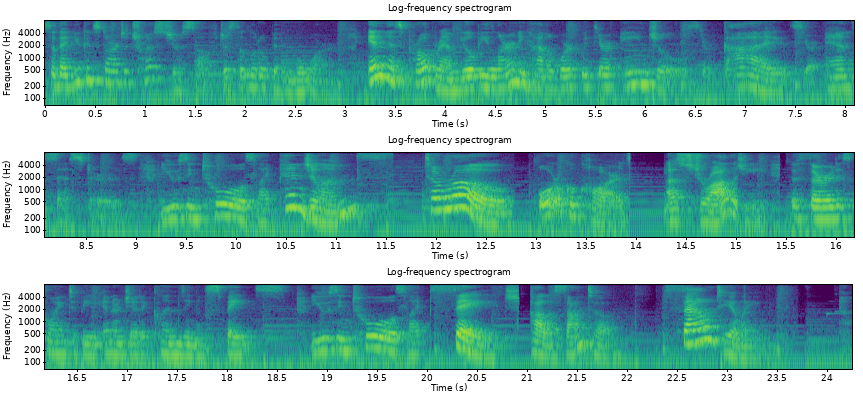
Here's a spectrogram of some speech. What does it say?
so that you can start to trust yourself just a little bit more. In this program, you'll be learning how to work with your angels, your guides, your ancestors, using tools like pendulums, tarot, oracle cards, astrology. The third is going to be energetic cleansing of space, using tools like sage, palo santo, sound healing,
